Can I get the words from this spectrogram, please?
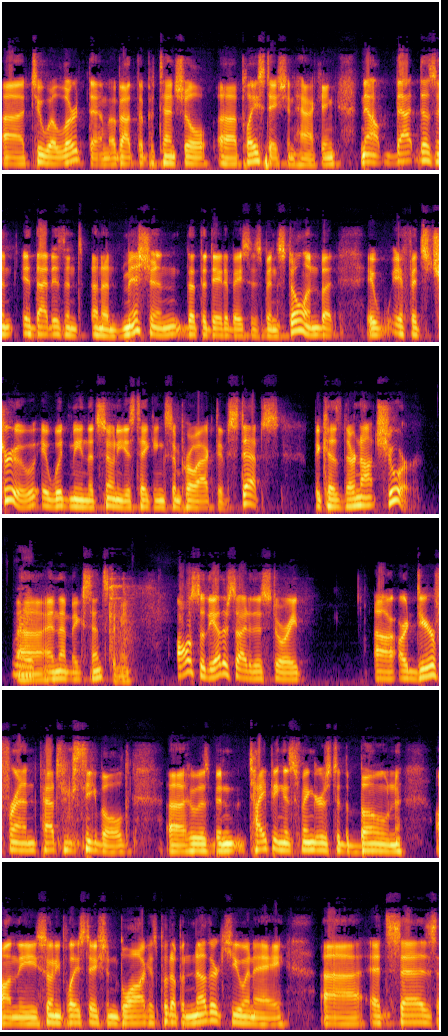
uh, to alert them about the potential uh, PlayStation hacking. Now, that doesn't that isn't an admission that the database has been stolen, but it, if it's true, it would mean that Sony is taking some proactive steps because they're not sure, Right. uh, and that makes sense to me. Also, the other side of this story uh, our dear friend Patrick Seybold, uh, who has been typing his fingers to the bone on the Sony PlayStation blog, has put up another Q and A. Uh, it says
